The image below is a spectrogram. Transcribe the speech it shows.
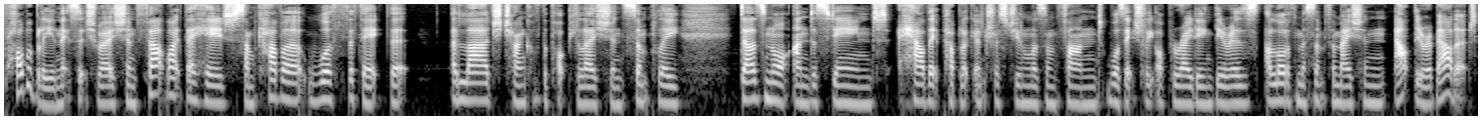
probably in that situation felt like they had some cover with the fact that a large chunk of the population simply does not understand how that public interest journalism fund was actually operating. There is a lot of misinformation out there about it.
